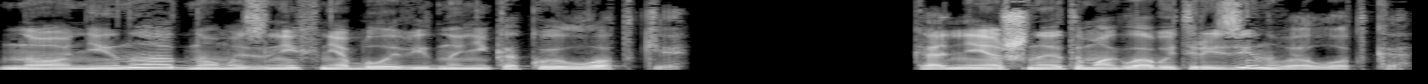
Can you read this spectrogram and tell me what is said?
Но ни на одном из них не было видно никакой лодки. Конечно, это могла быть резиновая лодка.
